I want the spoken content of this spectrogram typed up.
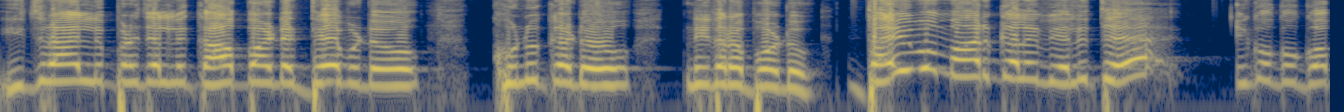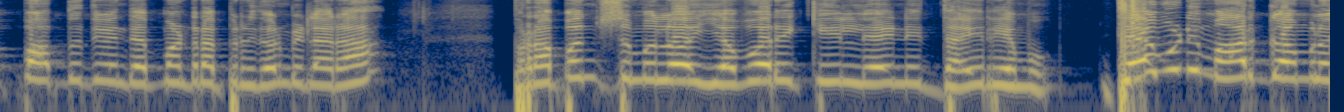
ఇజ్రాయెల్ ప్రజల్ని కాపాడే దేవుడు కునుకడు నిద్రపోడు. దైవ మార్గాలు వెళితే ఇంకొక గొప్ప అద్భుతం ఏం చెప్పమంటారా ప్రియుని బిడ్డారా ప్రపంచములో ఎవరికీ లేని ధైర్యము. దేవుడి మార్గంలో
